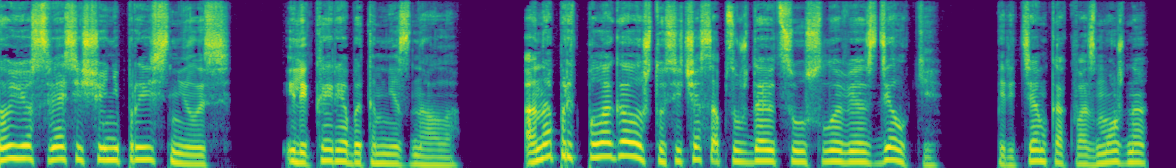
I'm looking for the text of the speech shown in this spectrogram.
то ее связь еще не прояснилась, или Кэрри об этом не знала. Она предполагала, что сейчас обсуждаются условия сделки, перед тем, как, возможно,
